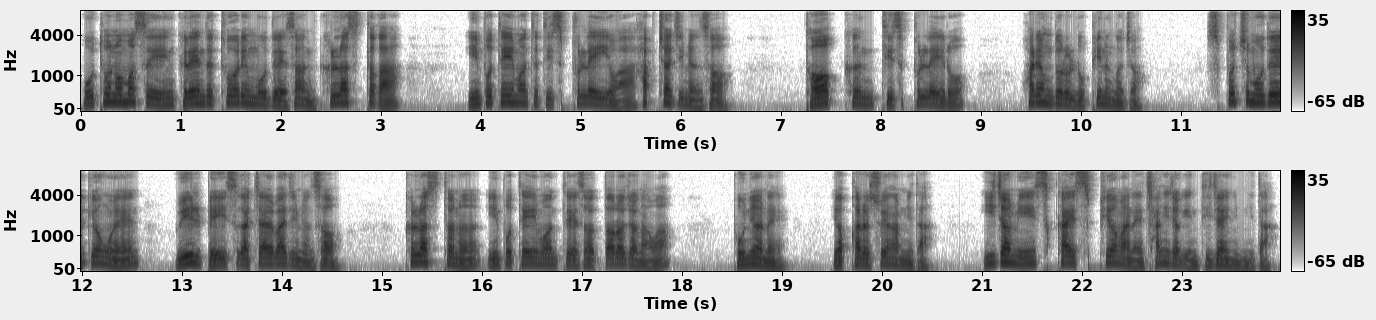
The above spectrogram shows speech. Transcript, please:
오토노머스인 그랜드 투어링 모드에선 클러스터가 인포테인먼트 디스플레이와 합쳐지면서 더 큰 디스플레이로 활용도를 높이는 거죠. 스포츠 모드의 경우엔 휠 베이스가 짧아지면서 클러스터는 인포테인먼트에서 떨어져 나와 본연의 역할을 수행합니다. 이 점이 스카이 스피어만의 창의적인 디자인입니다.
